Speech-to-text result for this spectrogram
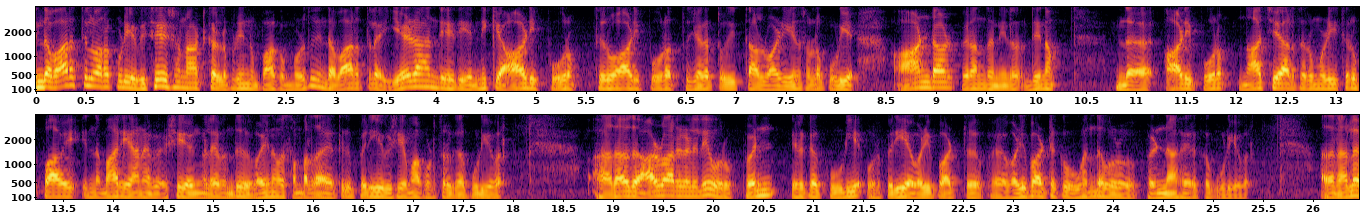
இந்த வாரத்தில் வரக்கூடிய விசேஷ நாட்கள் அப்படின்னு பார்க்கும்பொழுது இந்த வாரத்தில் ஏழாம் தேதி எண்ணிக்கை ஆடிப்பூரம் திருவாடிப்பூரத்து ஜெகத் உதித்தாள் வாழின்னு சொல்லக்கூடிய ஆண்டாள் பிறந்த நில தினம். இந்த ஆடிப்பூரம் நாச்சியார் திருமொழி திருப்பாவை இந்த மாதிரியான விஷயங்களை வந்து வைணவ சம்பிரதாயத்துக்கு பெரிய விஷயமாக கொடுத்துருக்கக்கூடியவர். அதாவது ஆழ்வார்களிலே ஒரு பெண் இருக்கக்கூடிய ஒரு பெரிய வழிபாட்டு வழிபாட்டுக்கு உகந்த ஒரு பெண்ணாக இருக்கக்கூடியவர். அதனால்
